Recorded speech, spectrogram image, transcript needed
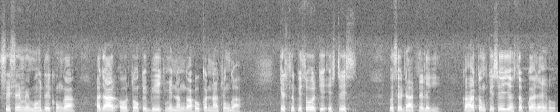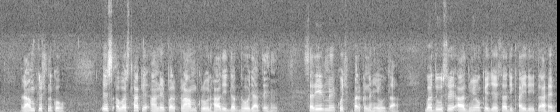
शीशे में मुँह देखूँगा, हज़ार औरतों के बीच में नंगा होकर नाचूँगा। कृष्ण किशोर की स्त्री उसे डांटने लगी। कहा, तुम किसे यह सब कह रहे हो? रामकृष्ण को? इस अवस्था के आने पर क्राम क्रोधादि दग्ध हो जाते हैं। शरीर में कुछ फ़र्क नहीं होता। वह दूसरे आदमियों के जैसा दिखाई देता है,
